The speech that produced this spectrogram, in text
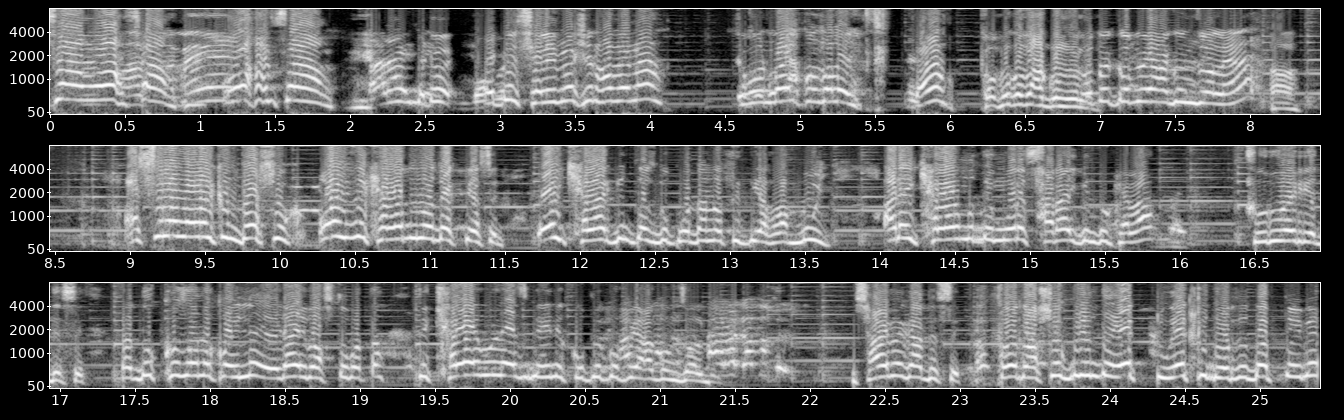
অসাম অসাম অসাম একটু একটু সেলিব্রেশন হবে না? সুমন ভাই আগুন জ্বলে। হ্যাঁ? কবে কবে আগুন জ্বলে। কবে কবে আগুন জ্বলে হ্যাঁ? হ্যাঁ। আসসালামু আলাইকুম দর্শক ওই যে খেলাধুলো দেখতে আছেন ওই খেলার কিন্তু আজকে প্রধান অতিথি আসলাম মুই। আর এই খেলার মধ্যে মোরে ছাড়াই কিন্তু খেলা শুরু হয়ে দিয়েছে তা দুঃখজনক কইলে এটাই বাস্তবতা যে খেলায় বলে আজকে এনে কপি কপি আগুন জ্বলবে। সাহেবের কাঁদেছে তো দর্শক বৃন্দ একটু একটু ধৈর্য ধরতে হইবে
